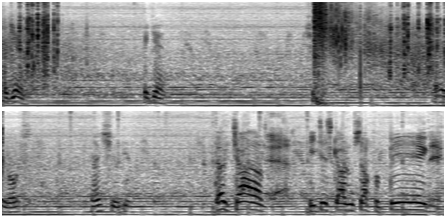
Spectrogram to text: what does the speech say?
Again. Again. Shoot. There he goes. Nice shooting. Good job. He just got himself a big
